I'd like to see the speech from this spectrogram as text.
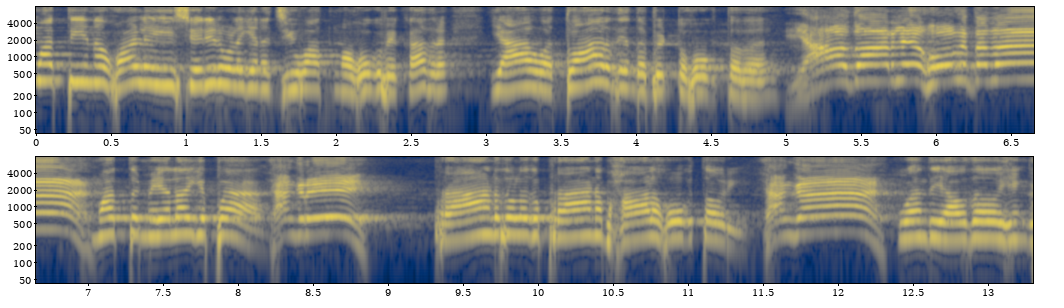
ಮತ್ತಿನ ಹೊಳೆ ಈ ಶರೀರ ಒಳಗಿನ ಜೀವಾತ್ಮ ಹೋಗ್ಬೇಕಾದ್ರೆ ಯಾವ ದ್ವಾರದಿಂದ ಬಿಟ್ಟು ಹೋಗ್ತದ? ಯಾವ್ದಾರ್ಲೆ ಹೋಗ್ತದ? ಮತ್ತ ಮೇಲಾಗಿಪ್ಪ. ಹೆಂಗ್ರಿ? ಪ್ರಾಣದೊಳಗ ಪ್ರಾಣ ಬಹಳ ಹೋಗ್ತಾವ್ರಿ. ಹೆಂಗ? ಒಂದು ಯಾವುದೋ ಹಿಂಗ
